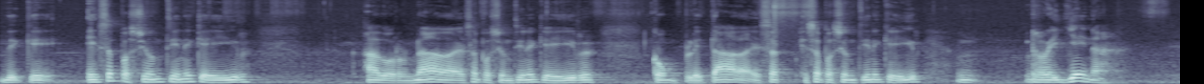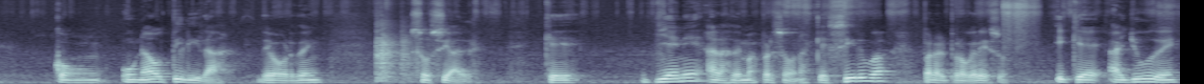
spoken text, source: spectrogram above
de que esa pasión tiene que ir adornada, esa pasión tiene que ir completada, esa, esa pasión tiene que ir rellena con una utilidad de orden social que llene a las demás personas, que sirva para el progreso y que ayude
